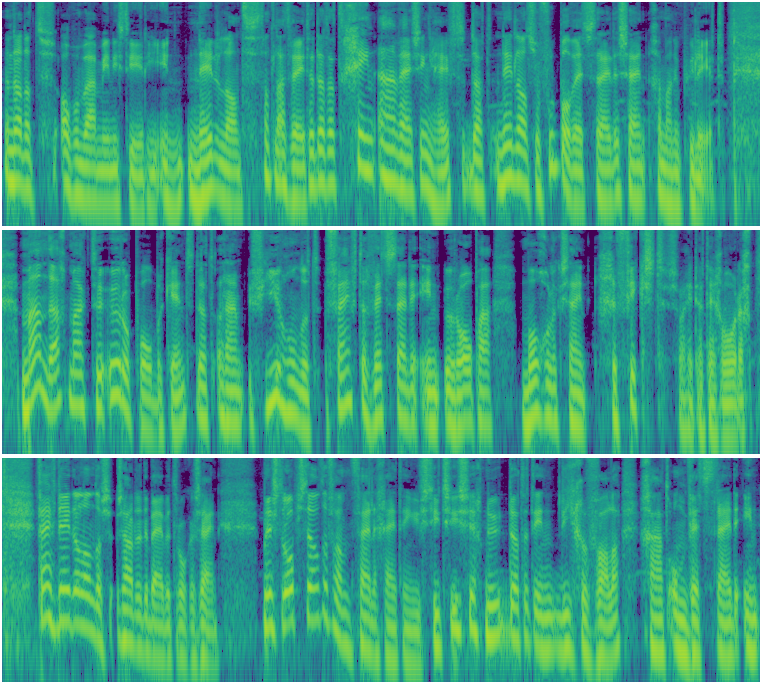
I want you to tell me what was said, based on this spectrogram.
En dan het Openbaar Ministerie in Nederland. Dat laat weten dat het geen aanwijzing heeft dat Nederlandse voetbalwedstrijden zijn gemanipuleerd. Maandag maakte Europol bekend dat ruim 450 wedstrijden in Europa mogelijk zijn gefixt, zo heet dat tegenwoordig. Vijf Nederlanders zouden erbij betrokken zijn. Minister Opstelten van Veiligheid en Justitie zegt nu dat het in die gevallen gaat om wedstrijden in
